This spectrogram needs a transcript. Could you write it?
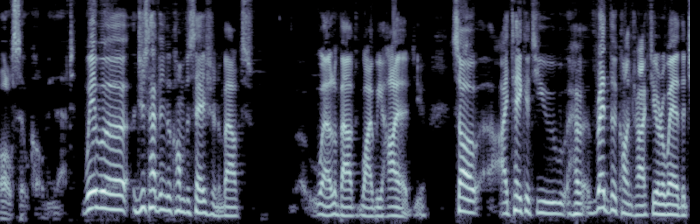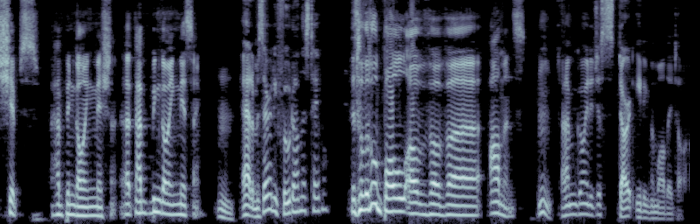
also call me that. We were just having a conversation about, well, about why we hired you. So I take it you have read the contract. You're aware that ships have been going mission uh, have been going missing. Hmm. Adam, is there any food on this table? There's a little bowl of of uh, almonds. Hmm. I'm going to just start eating them while they talk.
